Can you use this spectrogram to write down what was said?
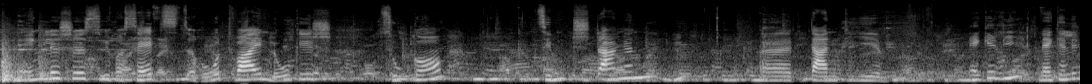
ein englisches übersetzt, Rotwein, logisch, Zucker, Zimtstangen, äh, dann die Nägeli. Nägeli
